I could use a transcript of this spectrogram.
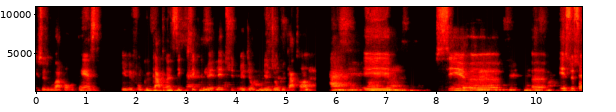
qui se trouve à Port-au-Prince. Ils ne font que quatre ans. L'étude ne dure, ne dure que quatre ans. Et c'est euh, euh, et ce sont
